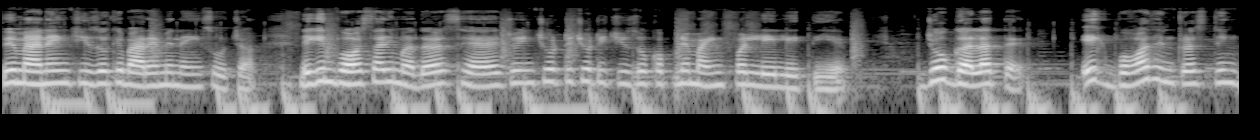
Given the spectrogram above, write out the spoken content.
फिर मैंने इन चीज़ों के बारे में नहीं सोचा। लेकिन बहुत सारी मदर्स है जो इन छोटी छोटी चीज़ों को अपने माइंड पर ले लेती है, जो गलत है। एक बहुत इंटरेस्टिंग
